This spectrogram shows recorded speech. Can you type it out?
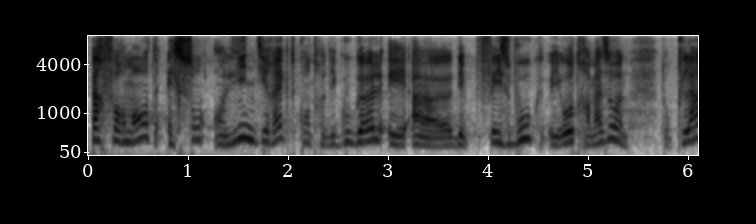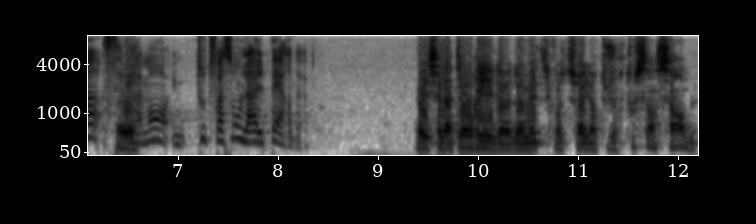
performantes, elles sont en ligne directe contre des Google et euh, des Facebook et autres Amazon. Donc là, c'est vraiment, de toute façon, là, elles perdent. Oui, c'est la théorie de, de mettre que nous soyons toujours tous ensemble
